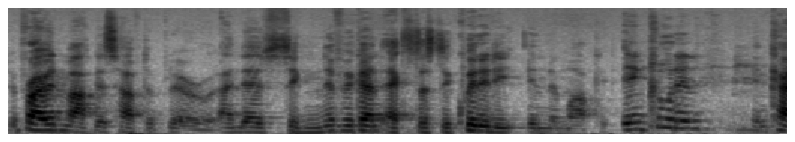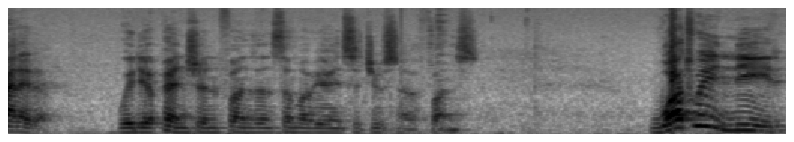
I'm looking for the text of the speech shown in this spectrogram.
The private markets have to play a role, and there's significant excess liquidity in the market, including in Canada with your pension funds and some of your institutional funds. What we need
